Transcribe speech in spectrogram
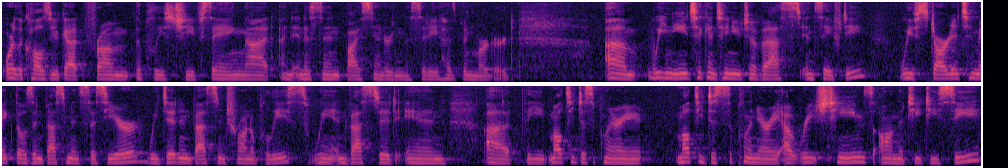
or the calls you get from the police chief saying that an innocent bystander in the city has been murdered. Um, we need to continue to invest in safety. We've started to make those investments this year. We did invest in Toronto Police. We invested in uh, the multidisciplinary multidisciplinary outreach teams on the TTC,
